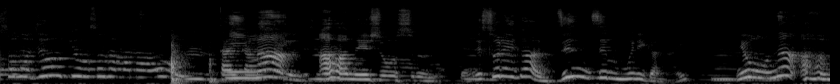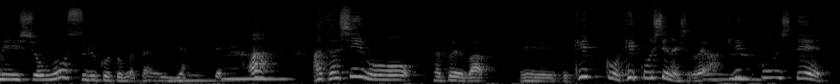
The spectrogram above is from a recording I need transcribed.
その状況そのものうんを体感してるんですよねアファメーションをするんだって。で、それが全然無理がないようなアファメーションをすることが大事やねんで。あ、私も、例えば、えー、と結婚結婚してない人がね、あうん。結婚して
